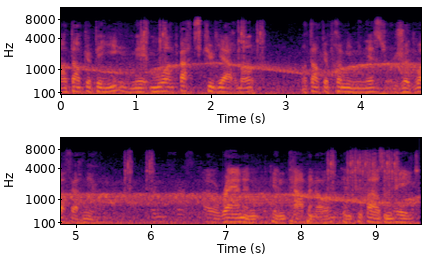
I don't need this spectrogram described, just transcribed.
en tant que pays, mais moi particulièrement, en tant que Premier ministre, je dois faire mieux. Uh, ran in, in Papineau in 2008,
